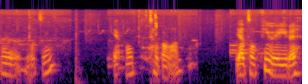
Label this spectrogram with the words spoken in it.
어, 뭐지? 야, 어, 잠깐만. 야, 저 피 왜 이래?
